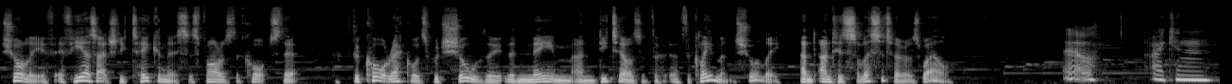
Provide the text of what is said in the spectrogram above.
Surely, if, if he has actually taken this as far as the courts, that the court records would show the, the name and details of the of the claimant, surely, and and his solicitor as well. Well, I can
